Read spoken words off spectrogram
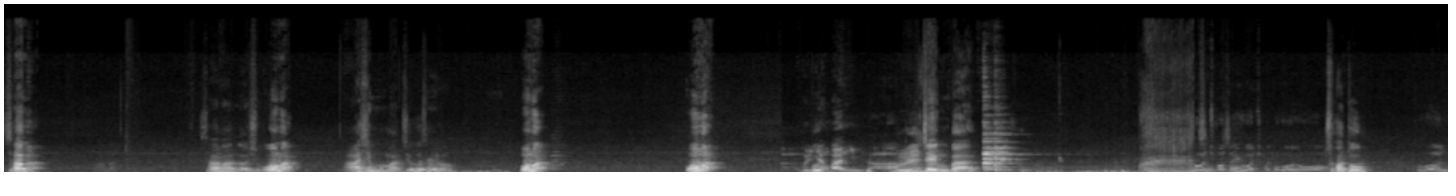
4만 4만 나오시고 5만 아신 분만 찍으세요 5만 5만 물정반입니다. 물쟁반 그건 초도이고 초도고요. 초두 그건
